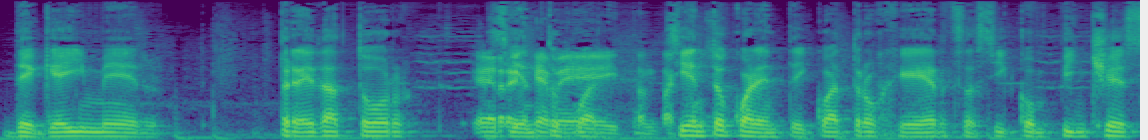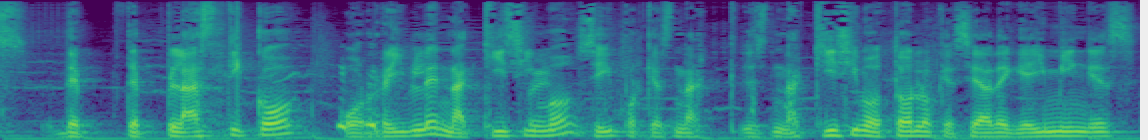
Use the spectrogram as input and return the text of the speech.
de gamer Predator 144 Hz, así con pinches de, plástico, horrible, naquísimo, sí, porque es, naquísimo todo lo que sea de gaming, es,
